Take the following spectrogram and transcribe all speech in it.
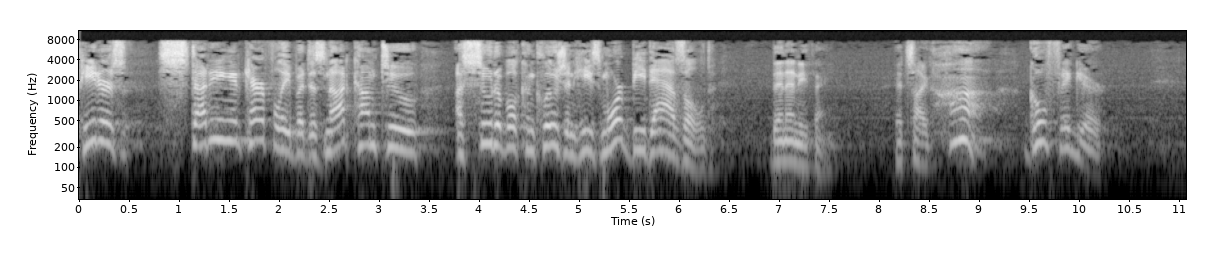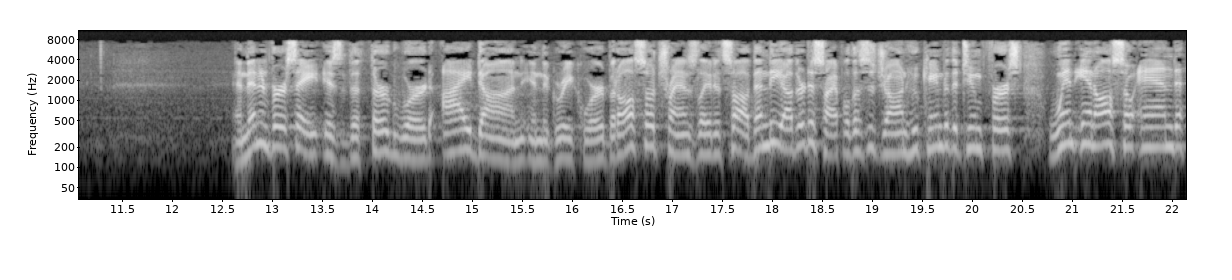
Peter's studying it carefully but does not come to a suitable conclusion. He's more bedazzled than anything. It's like, huh, go figure. And then in verse 8 is the third word, eidon in the Greek word, but also translated saw. Then the other disciple, this is John, who came to the tomb first, went in also and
